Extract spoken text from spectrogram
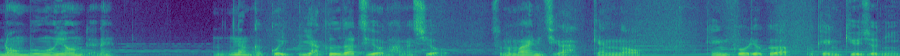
論文を読んでね。なんかこう役立つような話をその毎日が発見の健康力アップ研究所に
